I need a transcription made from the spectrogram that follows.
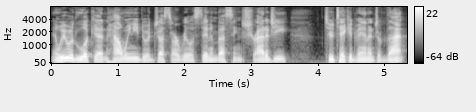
And we would look at how we need to adjust our real estate investing strategy to take advantage of that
